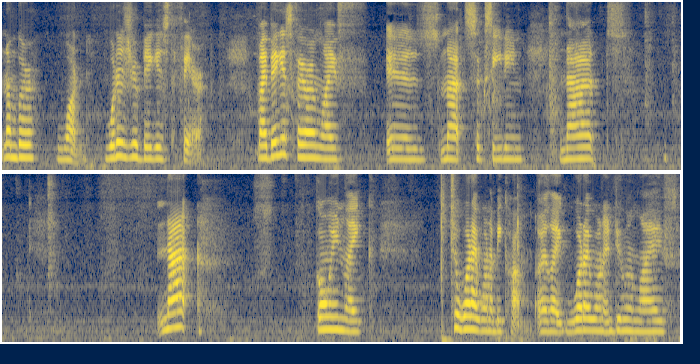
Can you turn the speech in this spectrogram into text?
number one. What is your biggest fear? My biggest fear in life is not succeeding, not not going like to what I want to become or like what I want to do in life.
